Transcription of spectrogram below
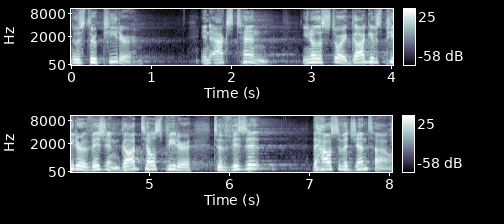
it was through Peter. In Acts 10, you know the story. God gives Peter a vision. God tells Peter to visit the house of a Gentile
